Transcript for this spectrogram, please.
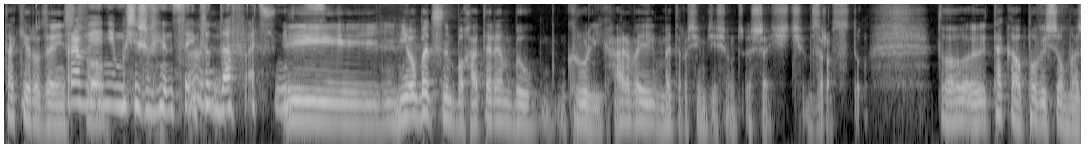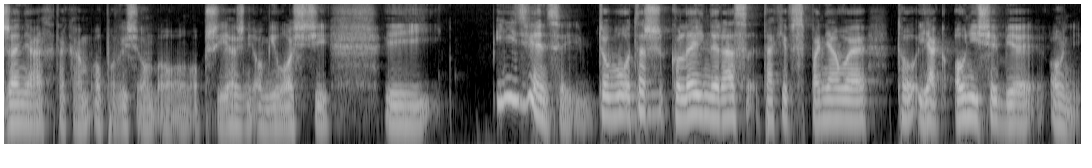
Takie rodzeństwo. Prawie nie musisz więcej dodawać. Nic. I nieobecnym bohaterem był królik Harvey, 1,86 m wzrostu. To y, taka opowieść o marzeniach, taka opowieść o, o, o przyjaźni, o miłości i, i nic więcej. To było też kolejny raz takie wspaniałe to, jak oni siebie, oni,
